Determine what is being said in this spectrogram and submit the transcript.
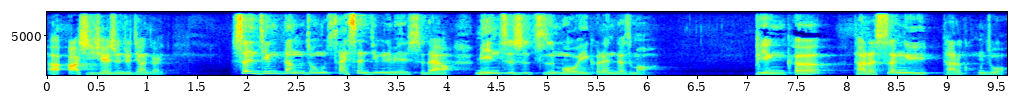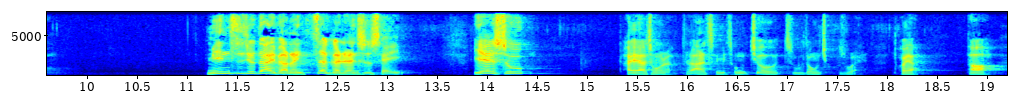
啊啊，许学顺就这样子。圣经当中，在圣经里面的时代哈，名字是指某一个人的什么？品格，他的声誉，他的工作，名字就代表了你这个人是谁。耶稣，他要从他的从从救主动救出来，对呀，啊，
